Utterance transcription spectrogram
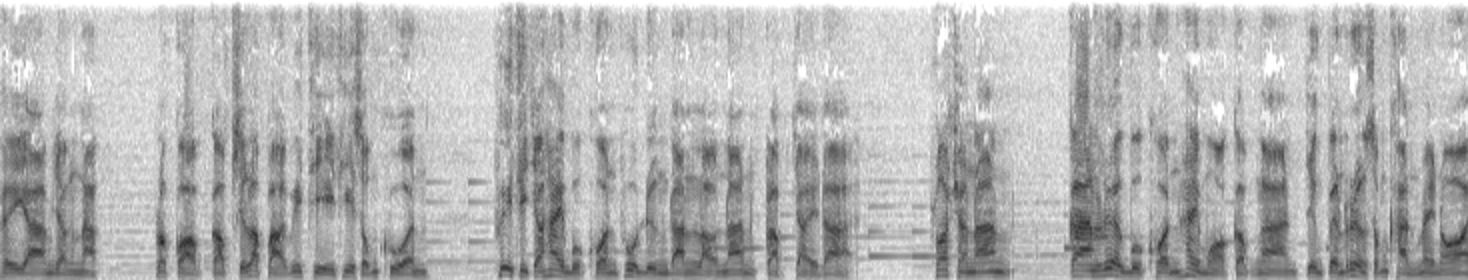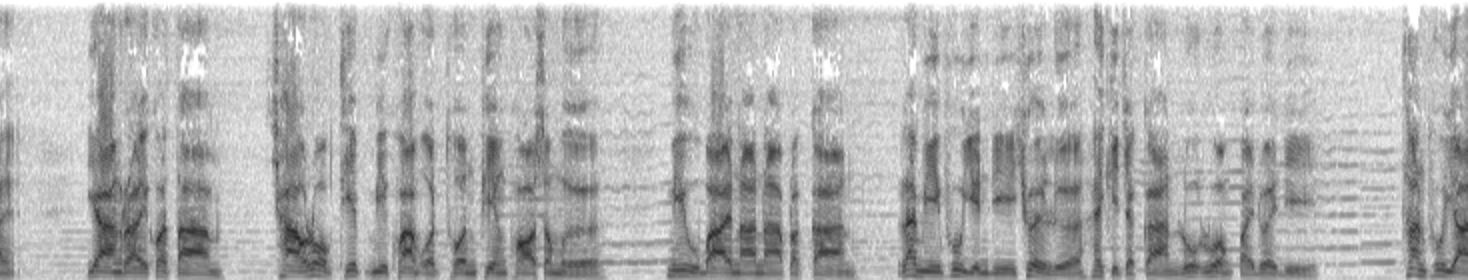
พยายามอย่างหนัก ประกอบกับศิลปะวิธีที่สมควร พื่อที่จะให้บุคคลผู้ดึงดันเหล่านั้นกลับใจได้ เพราะฉะนั้น การเลือกบุคคลให้เหมาะกับงานจึงเป็นเรื่องสำคัญไม่น้อย อย่างไรก็ตาม ชาวโลกทิพย์มีความอดทนเพียงพอเสมอ มีอุบายนานาประการ และมีผู้ยินดีช่วยเหลือให้กิจการลุล่วงไปด้วยดี ท่านผู้ใหญ่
